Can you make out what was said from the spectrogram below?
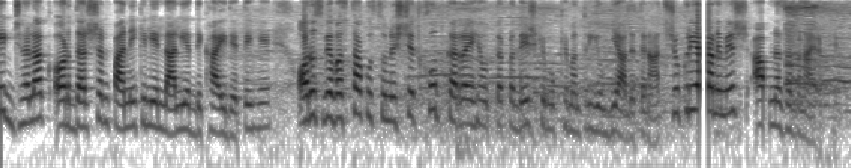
एक झलक और दर्शन पाने के लिए लालियत दिखाई देते हैं और उस व्यवस्था को सुनिश्चित खुद कर रहे हैं उत्तर प्रदेश के मुख्यमंत्री योगी आदित्यनाथ। शुक्रिया निमिष आप नज़र बनाए रखें।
